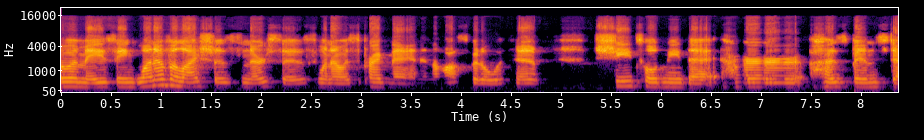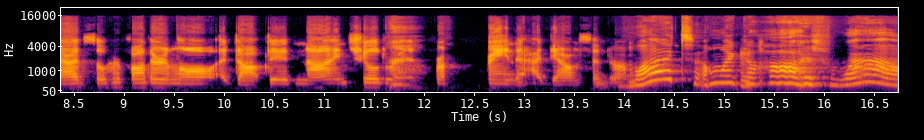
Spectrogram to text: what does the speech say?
so amazing. One of Elijah's nurses, when I was pregnant and in the hospital with him, she told me that her husband's dad, so her father in law, adopted nine children from Ukraine that had Down syndrome. What? Oh my mm-hmm. gosh. Wow.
